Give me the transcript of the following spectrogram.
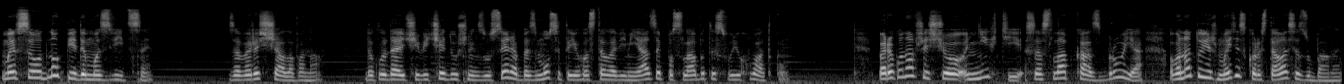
Ми все одно підемо звідси, заверещала вона, докладаючи відчайдушних зусиль, аби змусити його сталеві м'язи послабити свою хватку. Переконавшись, що нігті це слабка зброя, вона тої ж миті скористалася зубами.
